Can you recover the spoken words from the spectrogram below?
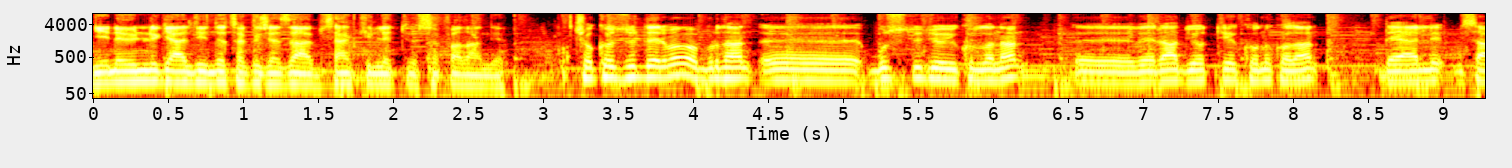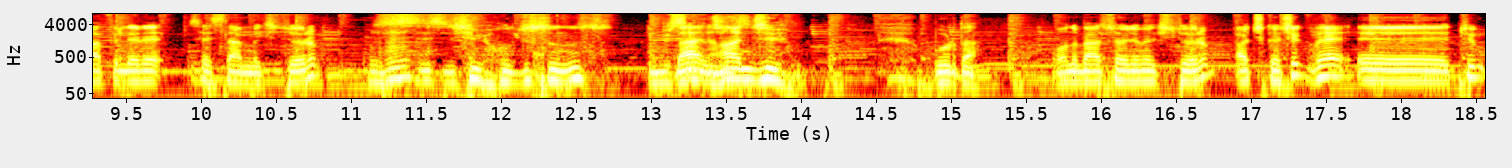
Yine ünlü geldiğinde takacağız abi sen kirletiyorsun falan diyor. Çok özür dilerim ama buradan e, bu stüdyoyu kullanan e, ve Radyo diye konuk olan değerli misafirlere seslenmek istiyorum. Siz yolcusunuz. Ben Müsaadeniz. hancıyım. Burada. Onu ben söylemek istiyorum. Açık açık ve e, tüm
